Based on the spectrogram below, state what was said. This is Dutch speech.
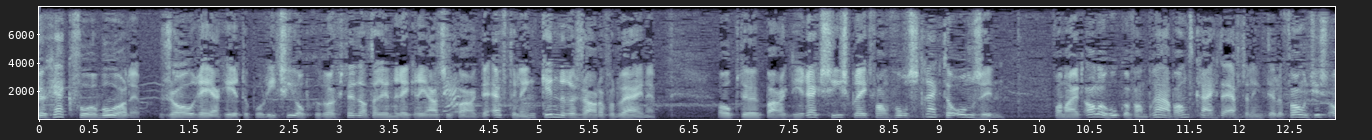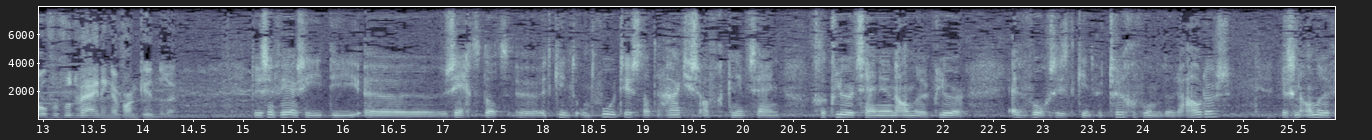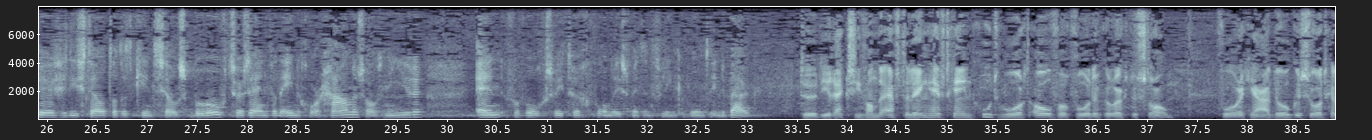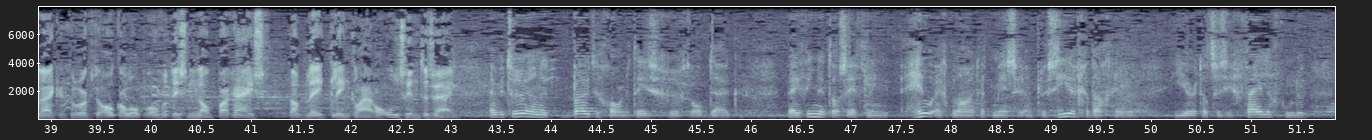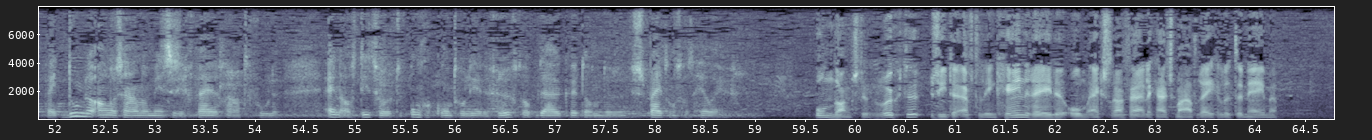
Te gek voor woorden. Zo reageert de politie op geruchten dat er in recreatiepark de Efteling kinderen zouden verdwijnen. Ook de parkdirectie spreekt van volstrekte onzin. Vanuit alle hoeken van Brabant krijgt de Efteling telefoontjes over verdwijningen van kinderen. Er is een versie die uh, zegt dat uh, het kind ontvoerd is, dat de haartjes afgeknipt zijn, gekleurd zijn in een andere kleur. En vervolgens is het kind weer teruggevonden door de ouders. Er is een andere versie die stelt dat het kind zelfs beroofd zou zijn van enige organen, zoals nieren. En vervolgens weer teruggevonden is met een flinke wond in de buik. De directie van de Efteling heeft geen goed woord over voor de geruchtenstroom. Vorig jaar doken soortgelijke geruchten ook al op over Disneyland Parijs. Dat bleek klinkklare onzin te zijn. Wij betreuren het buitengewoon dat deze geruchten opduiken. Wij vinden het als Efteling heel erg belangrijk dat mensen een plezierige dag hebben hier. Dat ze zich veilig voelen. Wij doen er alles aan om mensen zich veilig laten voelen. En als dit soort ongecontroleerde geruchten opduiken, dan uh, spijt ons dat heel erg. Ondanks de geruchten ziet de Efteling geen reden om extra veiligheidsmaatregelen te nemen.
